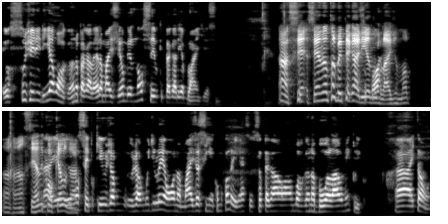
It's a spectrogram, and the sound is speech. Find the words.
Eu sugeriria a Morgana pra galera, mas eu mesmo não sei o que pegaria blind, assim. Ah, cena eu também pegaria no Suporte? Blind. Uma... Aham, cena em qualquer eu, lugar. Eu não sei, porque eu jogo, eu jogo muito de Leona, mas assim, é como eu falei, né? Se, se eu pegar uma Morgana boa lá, eu nem clico. Ah, então,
